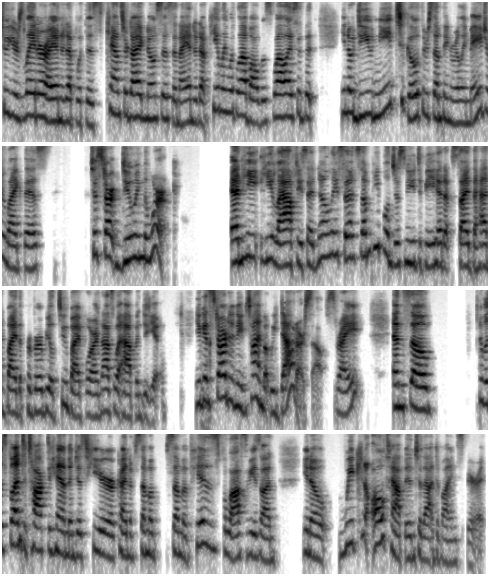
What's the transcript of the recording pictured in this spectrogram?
two years later, I ended up with this cancer diagnosis, and I ended up healing with love all this well. I said, but you know, do you need to go through something really major like this to start doing the work? And he he laughed. He said, "No, Lisa. Some people just need to be hit upside the head by the proverbial two by four, and that's what happened to you. You can start at any time, but we doubt ourselves, right? And so it was fun to talk to him and just hear kind of some of some of his philosophies on, you know, we can all tap into that divine spirit.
